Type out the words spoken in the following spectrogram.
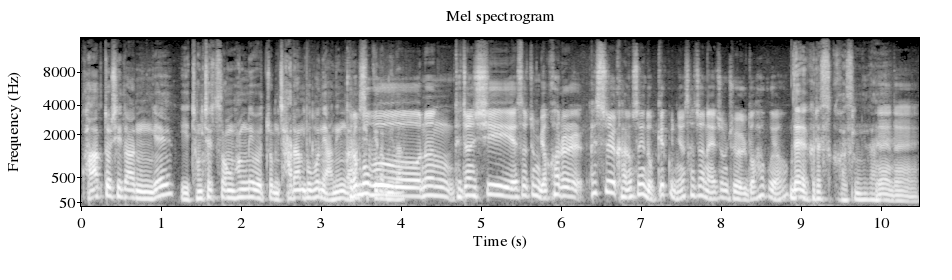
과학 도시라는 게 이 정체성 확립을 좀 잘한 부분이 아닌가 그런 싶기도 합니다. 부분은 대전시에서 좀 역할을 했을 가능성이 높겠군요. 사전에 좀 조율도 하고요. 네, 그랬을 것 같습니다. 네네.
